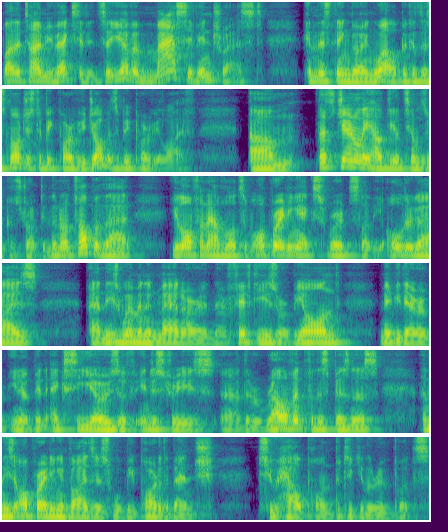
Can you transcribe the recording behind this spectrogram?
by the time you've exited. So you have a massive interest in this thing going well because it's not just a big part of your job, it's a big part of your life. Um, that's generally how deal teams are constructed. And on top of that, you'll often have lots of operating experts, slightly older guys, and these women and men are in their 50s or beyond. Maybe they're you know been ex CEOs of industries uh, that are relevant for this business, and these operating advisors will be part of the bench to help on particular inputs.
